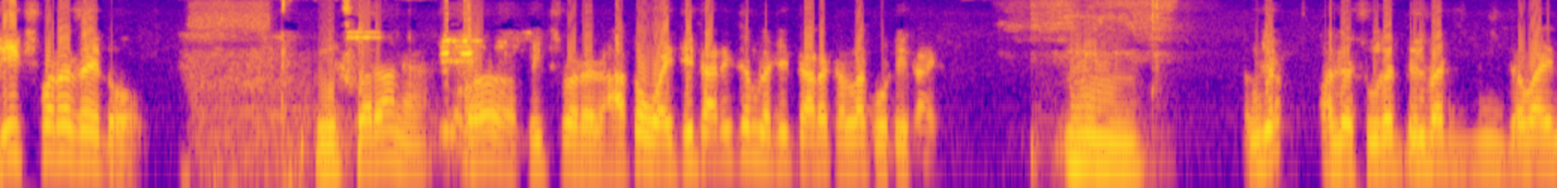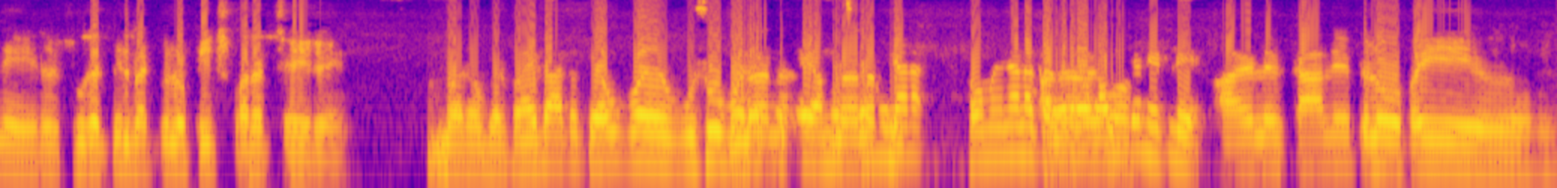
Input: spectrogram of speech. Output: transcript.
ફિક્સ પર હશે તો. ફિક્સ પર ને? હા ફિક્સ પર આ તો વયથી તારી છે લગી તારા કલાક ઓટી થાય. સમજો? એટલે સુરત પેલબાદ જવાય નહીં એટલે સુરત પેલબાદ પેલો ફિક્સ પર જ છે એ રહે. બરોબર. પણ એટલે આ તો કેવું પડે પૂછવું પડે. કે અમે છ. મહિનાના છ મહિનાના કલર છે ને એટલે. હા એટલે કાલે પેલો ભાઈ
